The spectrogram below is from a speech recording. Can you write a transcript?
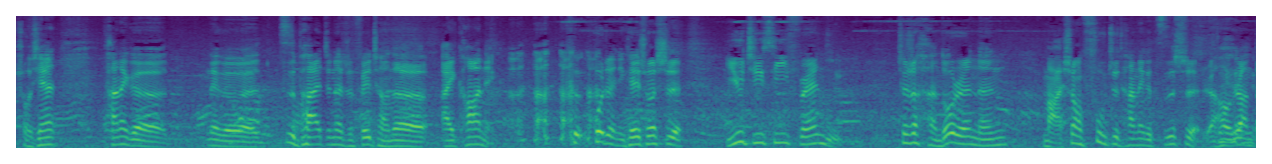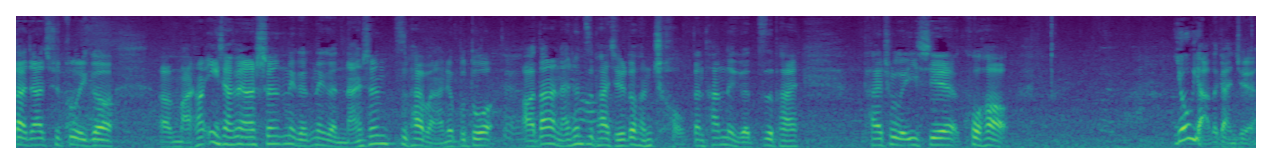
首先，他那个那个自拍真的是非常的 iconic，可或者你可以说是 UGC friendly，就是很多人能马上复制他那个姿势，然后让大家去做一个。呃，马上印象非常深，那个那个男生自拍本来就不多对啊，当然男生自拍其实都很丑，但他那个自拍拍出了一些（括号）优雅的感觉，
